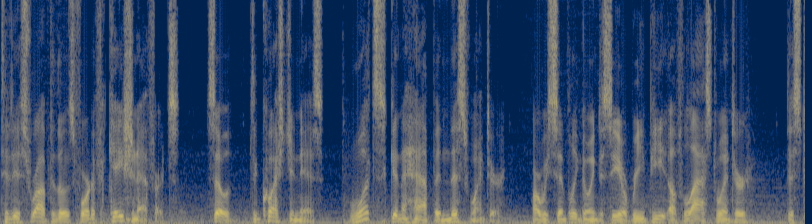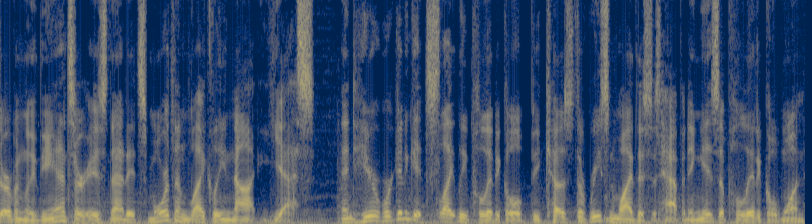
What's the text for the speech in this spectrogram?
to disrupt those fortification efforts. So the question is what's going to happen this winter? Are we simply going to see a repeat of last winter? Disturbingly, the answer is that it's more than likely not yes. And here we're going to get slightly political because the reason why this is happening is a political one,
